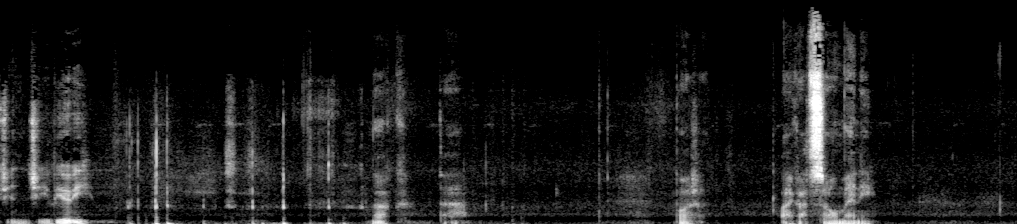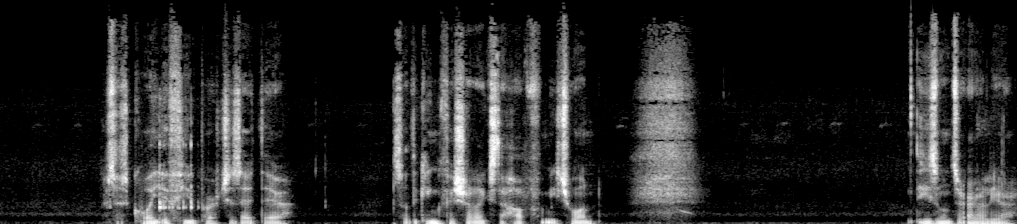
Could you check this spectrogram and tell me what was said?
Gingy beauty. Look that. But I got so many. There's quite a few perches out there. So the kingfisher likes to hop from each one. These ones are earlier.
